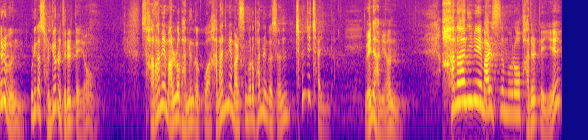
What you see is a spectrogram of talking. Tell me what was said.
여러분, 우리가 설교를 들을 때요. 사람의 말로 받는 것과 하나님의 말씀으로 받는 것은 천지 차이입니다. 왜냐하면 하나님의 말씀으로 받을 때에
